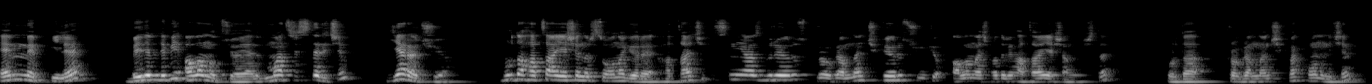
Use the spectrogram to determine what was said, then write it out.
mmap ile belirli bir alan atıyor. Yani bu matrisler için yer açıyor. Burada hata yaşanırsa ona göre hata çıktısını yazdırıyoruz. Programdan çıkıyoruz çünkü alan açmada bir hata yaşanmıştı. Burada programdan çıkmak onun için.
